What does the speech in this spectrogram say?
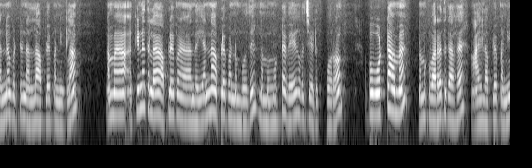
எண்ணெய் விட்டு நல்லா அப்ளை பண்ணிக்கலாம். நம்ம கிண்ணத்தில் அப்ளை ப அந்த எண்ணெய் அப்ளை பண்ணும்போது நம்ம முட்டை வேக வச்சு எடுக்க போகிறோம் அப்போ ஒட்டாமல் நமக்கு வர்றதுக்காக ஆயில் அப்ளை பண்ணி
